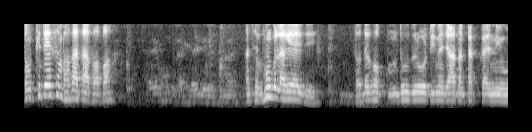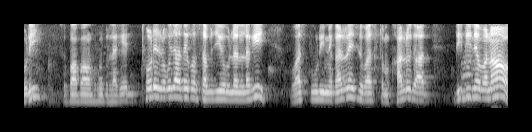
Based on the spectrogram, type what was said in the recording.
तुम कितने से भगा था पापा? अच्छा भूख लगे आई थी। तो देखो दूध रोटी ने ज़्यादा टक्कर नहीं उड़ी तो पापा को भूख लगे। थोड़ी रुक जाओ देखो सब्ज़ी उबलन लगी बस पूरी ने कर रही सो बस तुम खा लो आज दीदी ने बनाओ।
